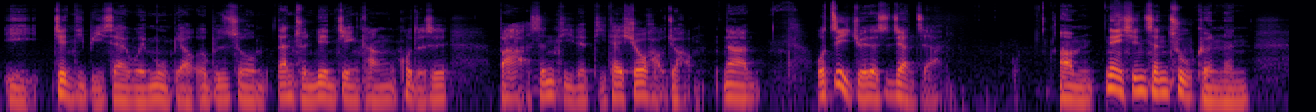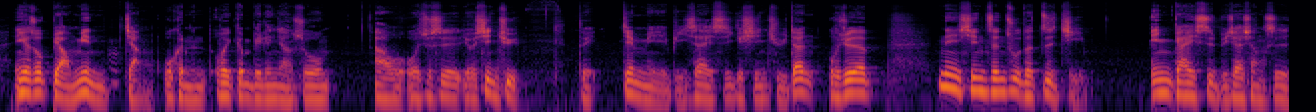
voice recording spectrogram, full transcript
以健体比赛为目标，而不是说单纯练健康，或者是把身体的体态修好就好？那我自己觉得是这样子啊，嗯，内心深处可能应该说表面讲，我可能会跟别人讲说，啊，我我就是有兴趣，对健美比赛是一个兴趣，但我觉得内心深处的自己。应该是比较像是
